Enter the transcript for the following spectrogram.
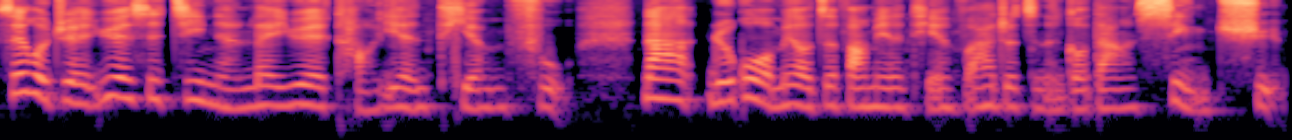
所以我觉得越是技能类，越考验天赋。那如果我没有这方面的天赋，他就只能够当兴趣。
